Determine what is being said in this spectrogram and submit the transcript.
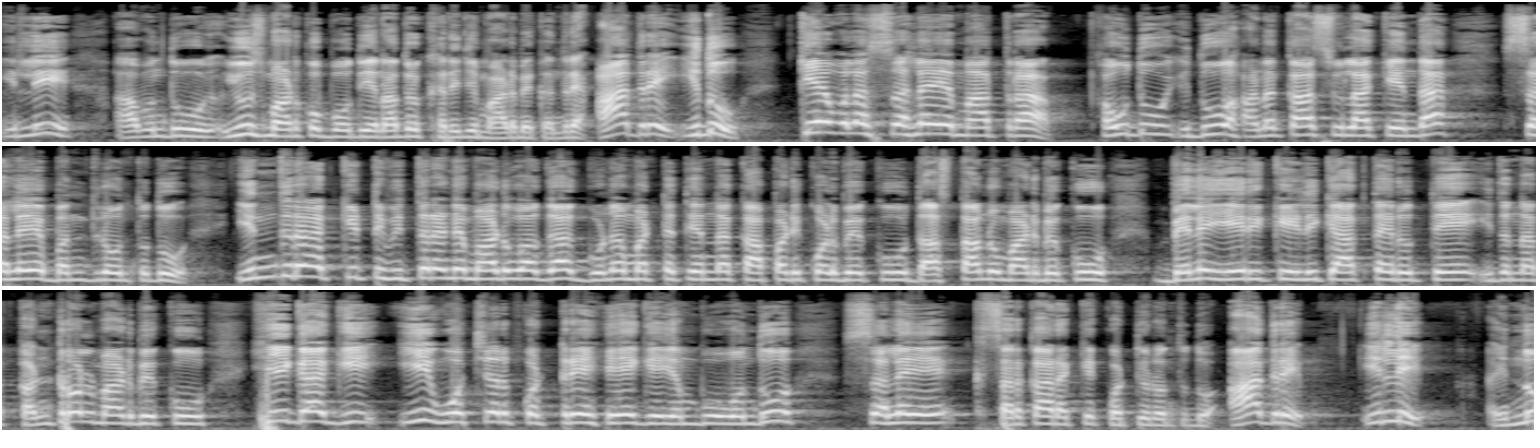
ಇಲ್ಲಿ ಆ ಒಂದು ಯೂಸ್ ಮಾಡ್ಕೋಬಹುದು, ಏನಾದರೂ ಖರೀದಿ ಮಾಡ್ಬೇಕಂದ್ರೆ. ಆದ್ರೆ ಇದು ಕೇವಲ ಸಲಹೆ ಮಾತ್ರ. ಹೌದು, ಇದು ಹಣಕಾಸು ಇಲಾಖೆಯಿಂದ ಸಲಹೆ ಬಂದಿರುವಂಥದ್ದು. ಇಂದಿರಾ ಕಿಟ್ ವಿತರಣೆ ಮಾಡುವಾಗ ಗುಣಮಟ್ಟತೆಯನ್ನು ಕಾಪಾಡಿಕೊಳ್ಬೇಕು, ದಾಸ್ತಾನು ಮಾಡಬೇಕು, ಬೆಲೆ ಏರಿಕೆ ಇಳಿಕೆ ಆಗ್ತಾ ಇರುತ್ತೆ, ಇದನ್ನ ಕಂಟ್ರೋಲ್ ಮಾಡಬೇಕು. ಹೀಗಾಗಿ ಈ ವೋಚರ್ ಕೊಟ್ಟರೆ ಹೇಗೆ ಎಂಬುವ ಒಂದು ಸಲಹೆ ಸರ್ಕಾರಕ್ಕೆ ಕೊಟ್ಟಿರುವಂಥದ್ದು ಆದರೆ ಇಲ್ಲಿ ಇನ್ನೂ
